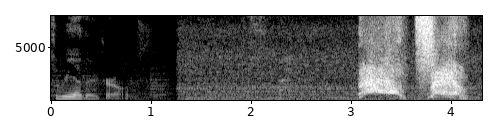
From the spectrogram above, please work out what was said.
three other girls. Sam!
